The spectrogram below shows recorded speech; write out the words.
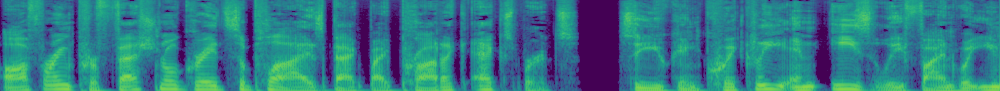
offering professional grade supplies backed by product experts so you can quickly and easily find what you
